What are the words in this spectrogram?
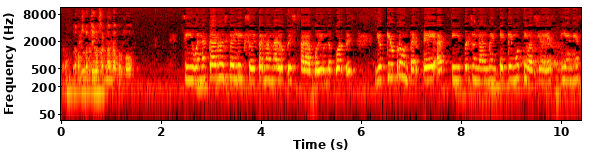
Vamos contigo, Fernanda, por favor. Sí, buenas tardes, Félix. Soy Fernanda López para Podium Deportes. Yo quiero preguntarte a ti personalmente qué motivaciones tienes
